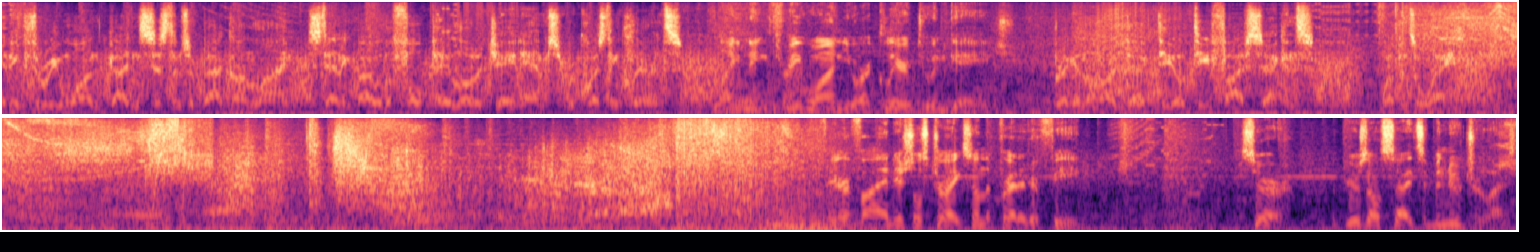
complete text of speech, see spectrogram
Lightning 3-1, guidance systems are back online. Standing by with a full payload of JDAMs, requesting clearance. Lightning 3-1, you are cleared to engage. Bring in the hard deck, DOT 5 seconds. Weapons away. Verify initial strikes on the Predator feed. Sir, appears all sites have been neutralized.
